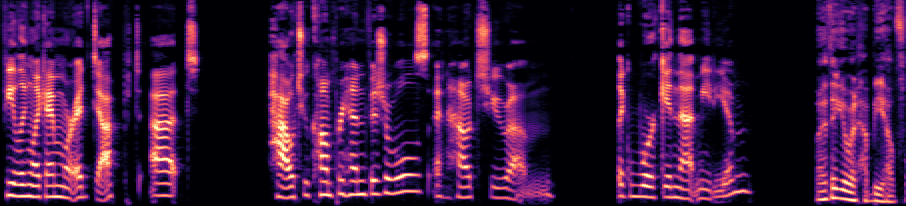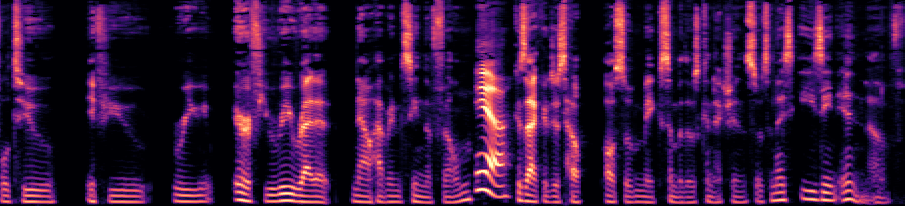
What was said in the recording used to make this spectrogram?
feeling like I'm more adept at how to comprehend visuals and how to um like work in that medium. I think it would be helpful to if you re or if you reread it now, having seen the film, Yeah. because that could just help also make some of those connections. So it's a nice easing in of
